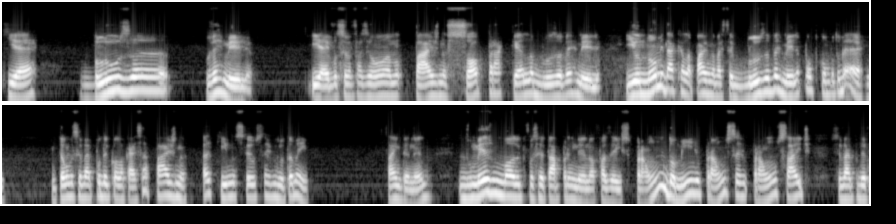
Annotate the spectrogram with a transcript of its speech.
que é blusa vermelha. E aí você vai fazer uma página só para aquela blusa vermelha. E o nome daquela página vai ser blusavermelha.com.br. Então você vai poder colocar essa página aqui no seu servidor também. Tá entendendo? Do mesmo modo que você está aprendendo a fazer isso para um domínio, para um, um site, você vai poder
